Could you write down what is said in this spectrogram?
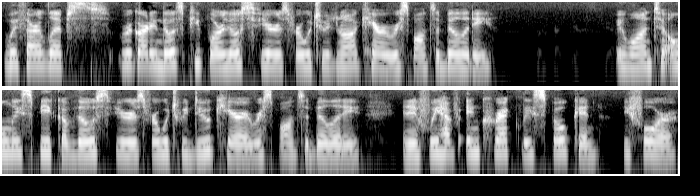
with our lips regarding those people or those spheres for which we do not carry responsibility. We want to only speak of those spheres for which we do carry responsibility. And if we have incorrectly spoken before,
